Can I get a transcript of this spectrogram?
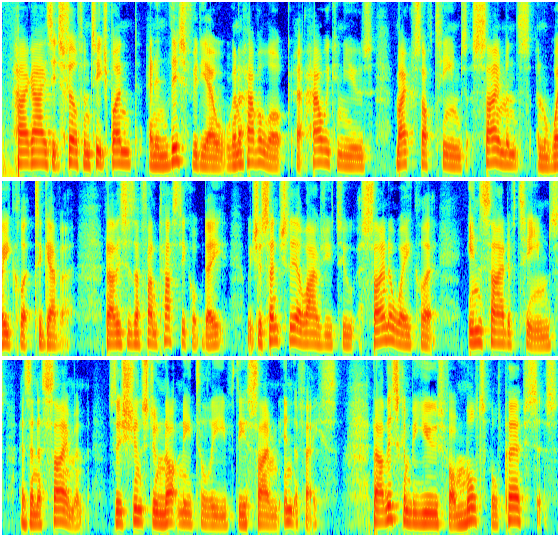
Hi guys, it's Phil from TeachBlend and in this video we're going to have a look at how we can use Microsoft Teams assignments and Wakelet together. Now this is a fantastic update which essentially allows you to assign a Wakelet inside of Teams as an assignment so that students do not need to leave the assignment interface. Now this can be used for multiple purposes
